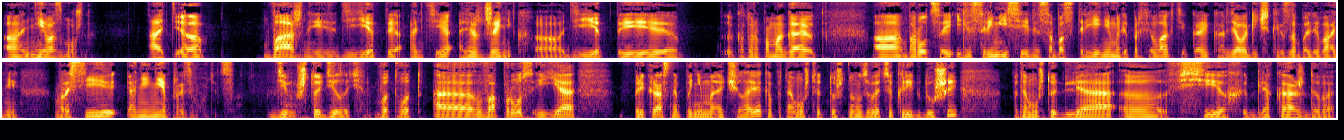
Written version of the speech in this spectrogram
а, невозможно. А, а, важные диеты антиаллергеник, а, диеты, которые помогают а, бороться или с ремиссией, или с обострением, или профилактикой кардиологических заболеваний, в России они не производятся. Дим, что делать? Вот, вот а, вопрос, и я прекрасно понимаю человека, потому что это то, что называется крик души, Потому что для э, всех, для каждого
